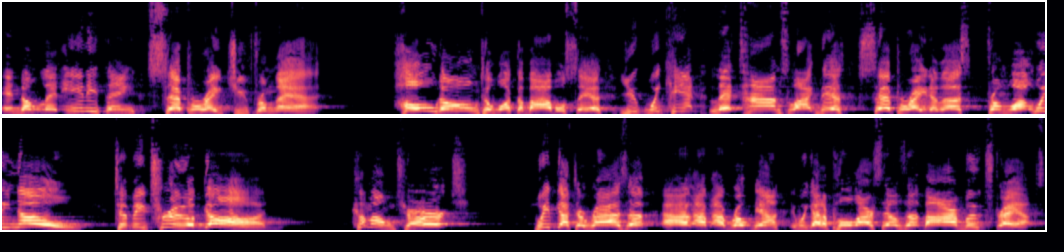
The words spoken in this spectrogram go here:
and don't let anything separate you from that. Hold on to what the Bible says. You, we can't let times like this separate us from what we know to be true of God. Come on, church. We've got to rise up. I, I, I wrote down, we got to pull ourselves up by our bootstraps.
